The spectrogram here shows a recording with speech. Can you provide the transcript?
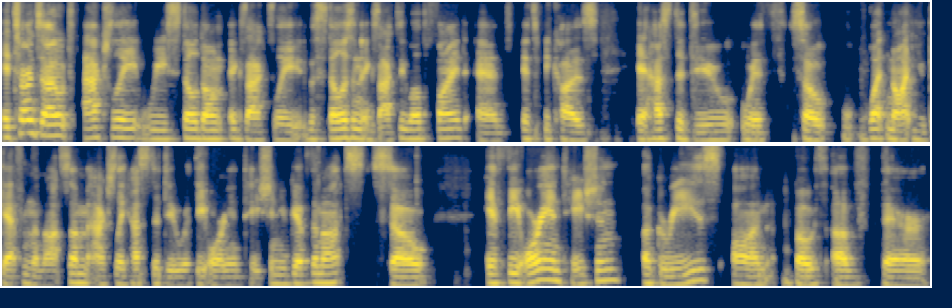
it turns out actually we still don't exactly, this still isn't exactly well-defined and it's because it has to do with, so what knot you get from the knot sum actually has to do with the orientation you give the knots. So if the orientation agrees on both of their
